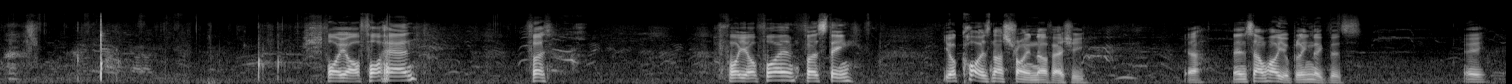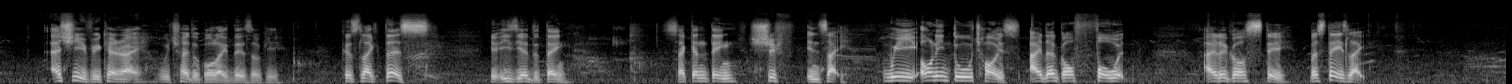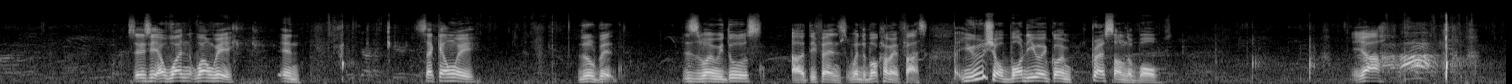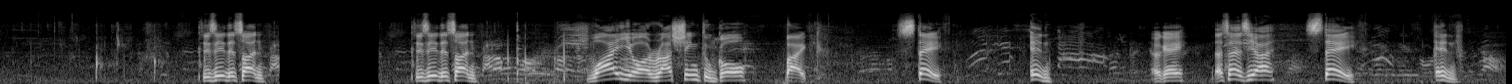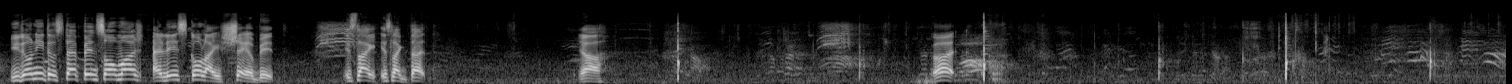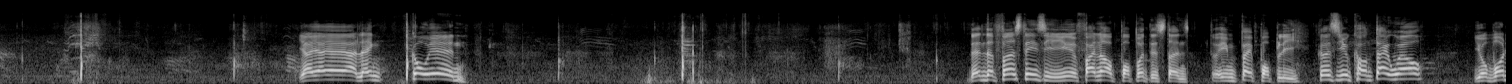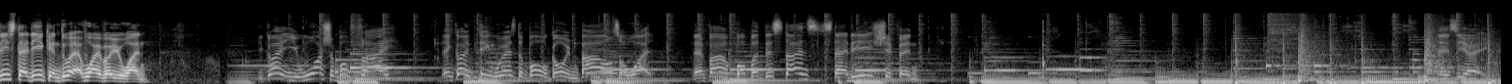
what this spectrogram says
For your forehand, first. For your forehand, first thing, your core is not strong enough actually. Yeah, then somehow you're playing like this. Okay. Actually, if you can, right, we try to go like this, okay? Because like this, you're easier to think. Second thing, shift inside. We only two choice, either go forward, either go stay. But stay is like, so you see, uh, one, one way, in. Second way, little bit. This is when we do uh, defense, when the ball coming fast. Use your body weight, go and press on the ball. Yeah. Do you see this one? Do you see this one? Why you are rushing to go back? Stay. In. Okay? That's how you see, right? Stay. In. You don't need to step in so much, at least go like shake a bit. It's like it's like that. Yeah. Good. Yeah, yeah, yeah, yeah. Then go in. Then the first thing is you need to find out proper distance to impact properly. Because you contact well, your body steady, you can do whatever you want. You go and you watch the ball fly, then go and think where's the ball going, bounce or what. Then find a proper distance, steady, shift in. Then you see right?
